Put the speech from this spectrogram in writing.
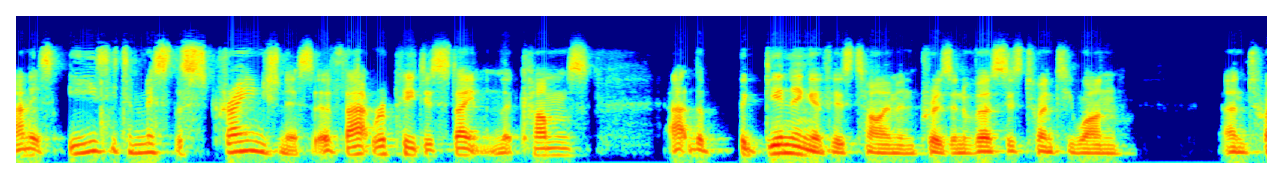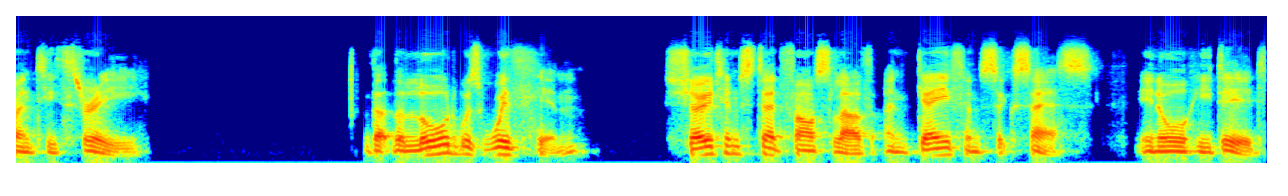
And it's easy to miss the strangeness of that repeated statement that comes at the beginning of his time in prison, verses 21 and 23. That the Lord was with him, showed him steadfast love, and gave him success in all he did.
